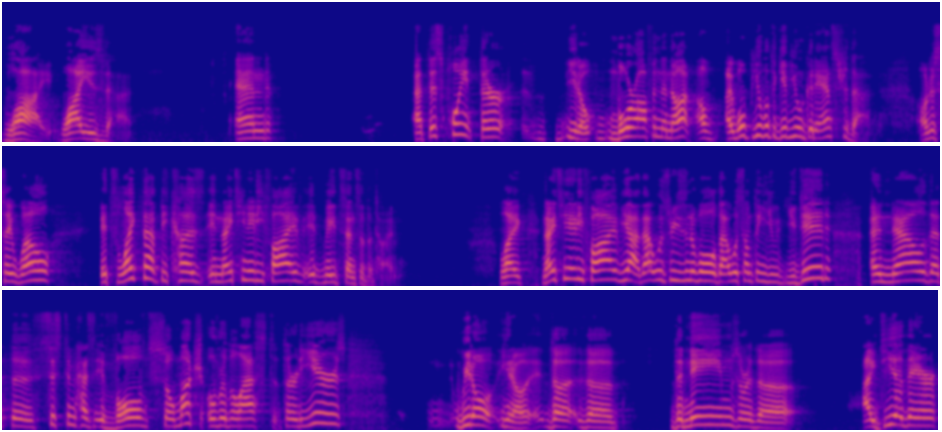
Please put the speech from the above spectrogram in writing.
Why? Why is that? And at this point, there, you know, more often than not, I'll, I won't be able to give you a good answer to that. I'll just say, well, it's like that because in 1985, it made sense at the time. Like 1985, yeah, that was reasonable. That was something you, you did. And now that the system has evolved so much over the last 30 years, we don't, you know, the, the, the names or the idea there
